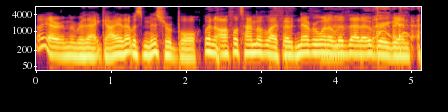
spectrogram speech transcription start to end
Oh yeah, I remember that guy. That was miserable. What an awful time of life. I would never want to live that over again.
